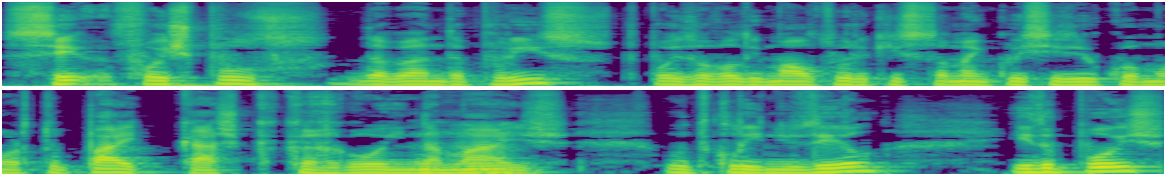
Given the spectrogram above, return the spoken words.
se- foi expulso da banda por isso. Depois houve ali uma altura que isso também coincidiu com a morte do pai, que acho que carregou ainda Uhum. mais o declínio dele. E depois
